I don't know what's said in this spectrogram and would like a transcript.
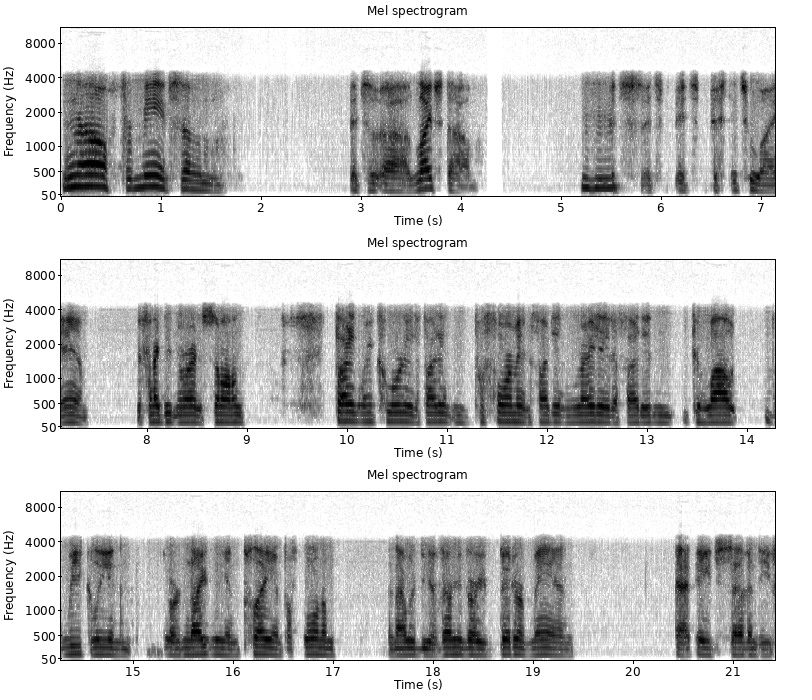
No, for me it's um it's a uh, lifestyle. Mm-hmm. It's it's it's it's who I am. If I didn't write a song, if I didn't record it, if I didn't perform it, if I didn't write it, if I didn't go out weekly and or nightly and play and perform, then I would be a very very bitter man at age 70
